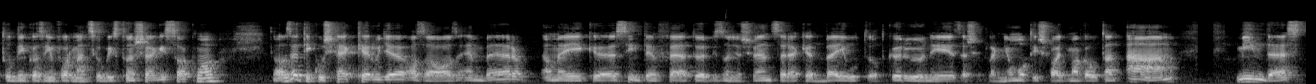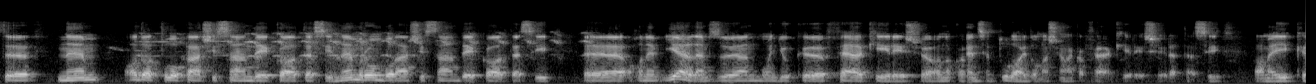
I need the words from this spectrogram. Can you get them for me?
tudnék az információbiztonsági szakma. Az etikus hacker ugye az az ember, amelyik szintén feltör bizonyos rendszereket, bejutott, körülnéz, esetleg nyomot is hagy maga után, ám mindezt nem adatlopási szándékkal teszi, nem rombolási szándékkal teszi, hanem jellemzően mondjuk felkérése, annak a rendszer tulajdonosának a felkérésére teszi, amelyik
